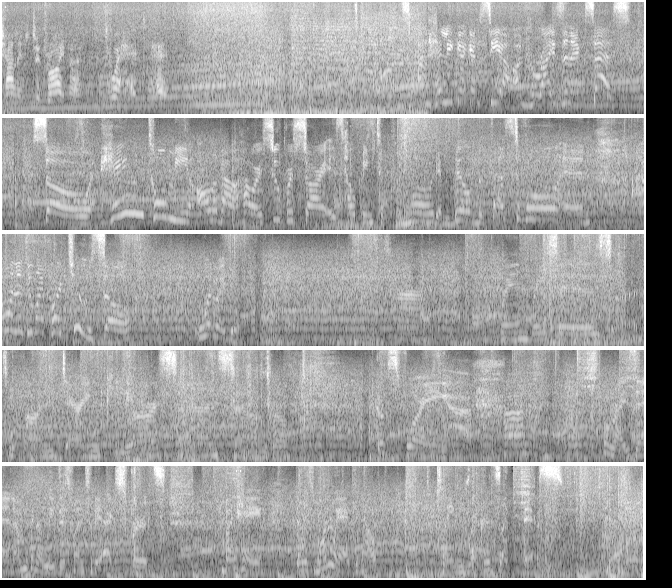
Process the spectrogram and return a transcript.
Challenged a driver to a head-to-head. Angelica Garcia on Horizon XS. So, Haley told me all about how our superstar is helping to promote and build the festival, and I want to do my part too. So, what do I do? Uh, win races, uh, take on daring PR, send, sound, go. Go exploring. Uh, uh, Horizon. I'm gonna leave this one to the experts. But hey, there's one way I can help. Playing records like this.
